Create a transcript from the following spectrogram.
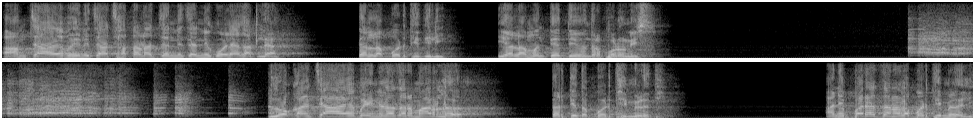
आमच्या आई बहिणीच्या छाताडात ज्यांनी ज्यांनी गोळ्या घातल्या त्यांना बढती दिली. याला म्हणते देवेंद्र फडणवीस. लोकांच्या आई बहिणीला जर मारलं तर तिथं बढती मिळती. आणि बऱ्याच जणाला बढती मिळाली.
